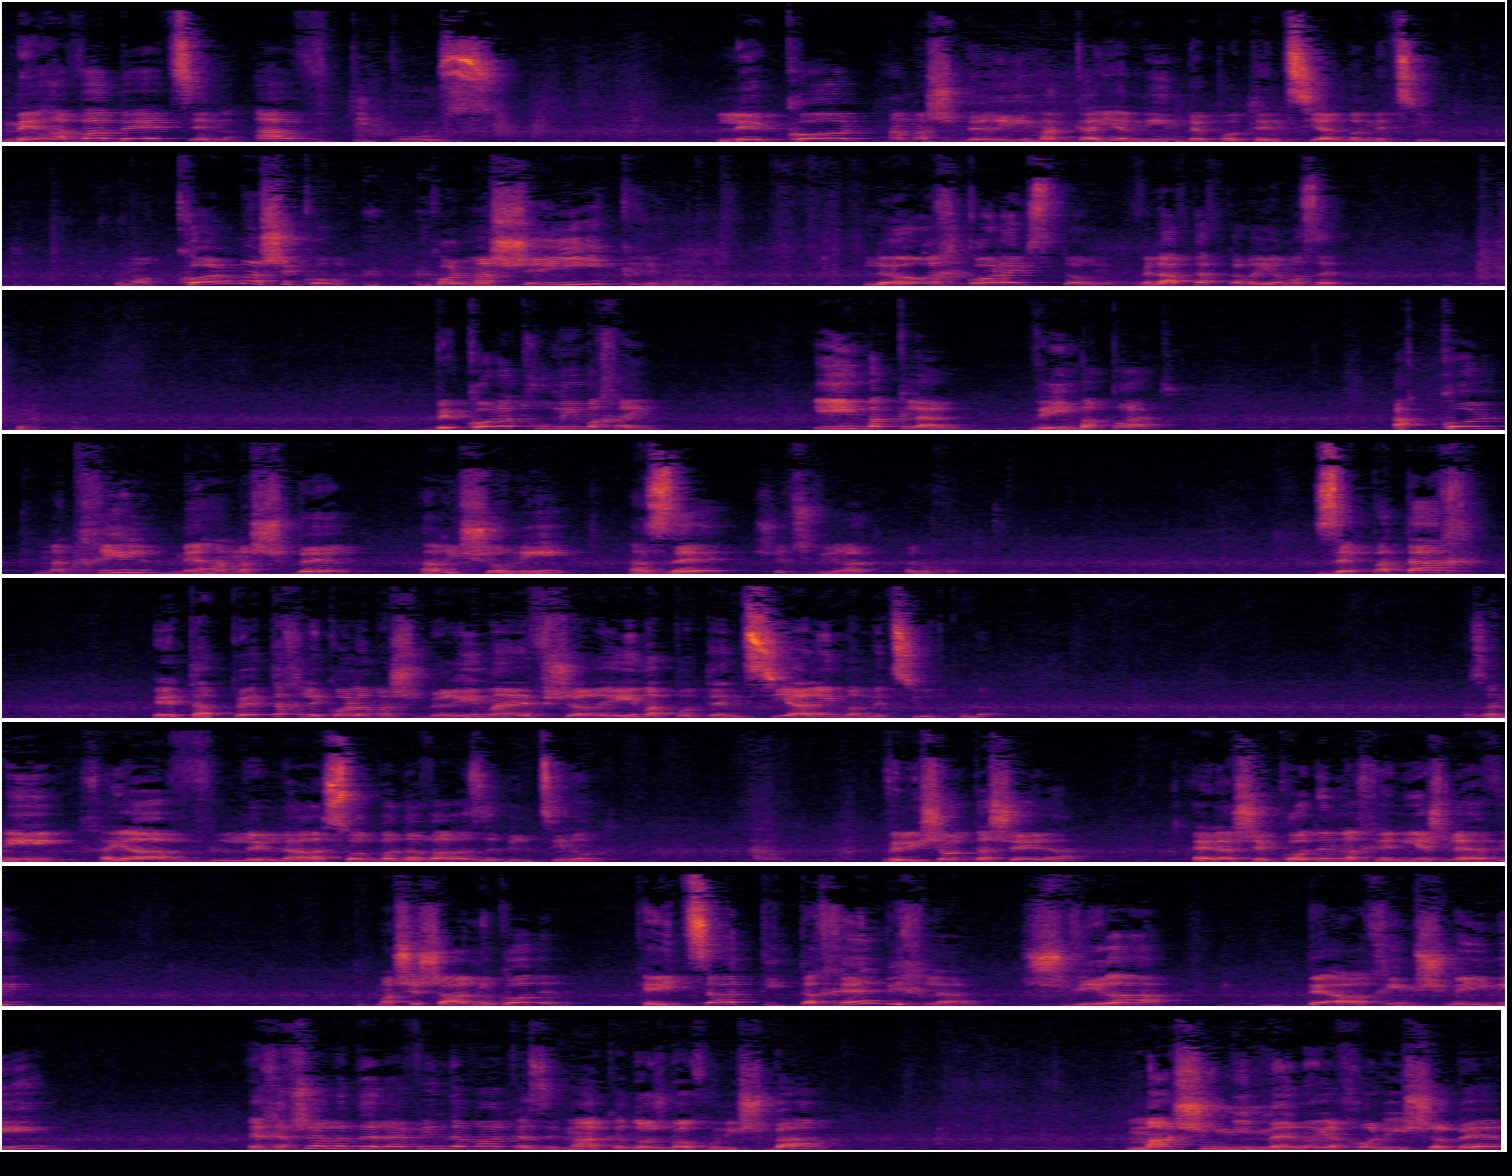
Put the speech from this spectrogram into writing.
מהווה בעצם אב טיפוס לכל המשברים הקיימים בפוטנציאל במציאות. כלומר, כל מה שקורה, כל מה שיקרה לאורך כל ההיסטוריה, ולאו דווקא ביום הזה, בכל התחומים בחיים, אם בכלל ואם בפרט, הכל מתחיל מהמשבר הראשוני הזה של שבירת הלוחות. זה פתח את הפתח לכל המשברים האפשריים הפוטנציאליים במציאות כולה. אז אני חייב לעשות בדבר הזה ברצינות ולשאול את השאלה, אלא שקודם לכן יש להבין מה ששאלנו קודם, כיצד תיתכן בכלל שבירה בערכים שמימיים? איך אפשר להבין דבר כזה? מה, הקדוש ברוך הוא נשבר? משהו ממנו יכול להישבר?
